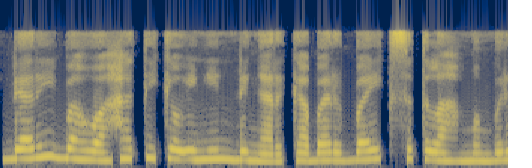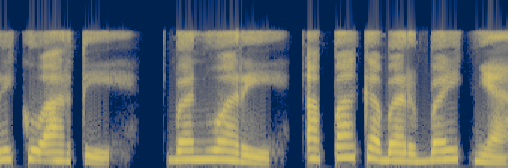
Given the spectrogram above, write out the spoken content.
Dari bawah hati kau ingin dengar kabar baik setelah memberiku arti. Banwari, apa kabar baiknya?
